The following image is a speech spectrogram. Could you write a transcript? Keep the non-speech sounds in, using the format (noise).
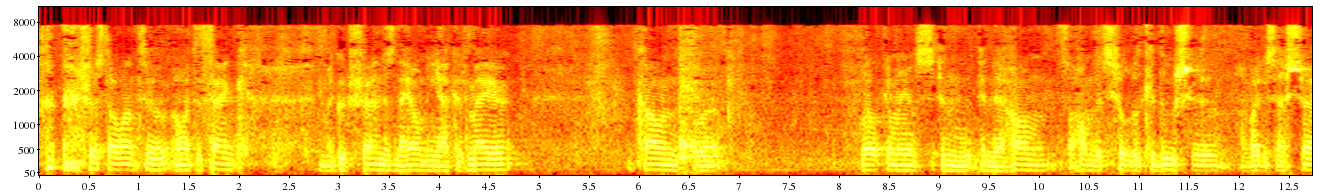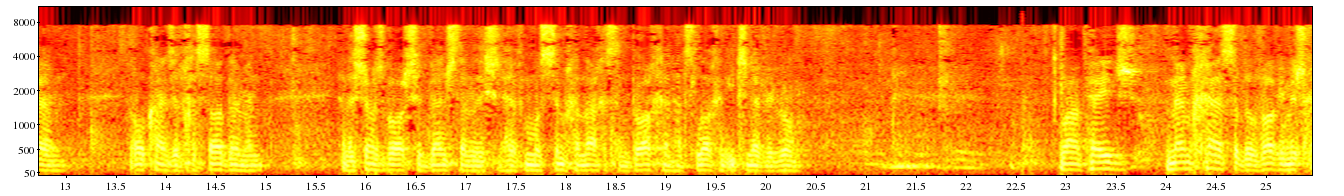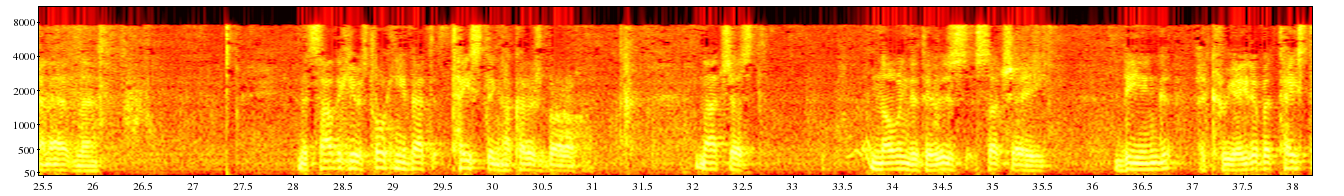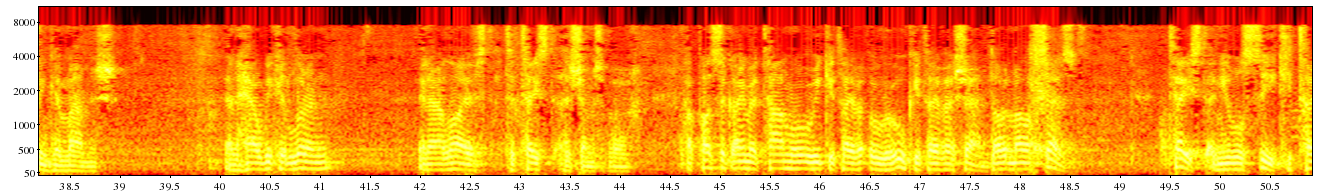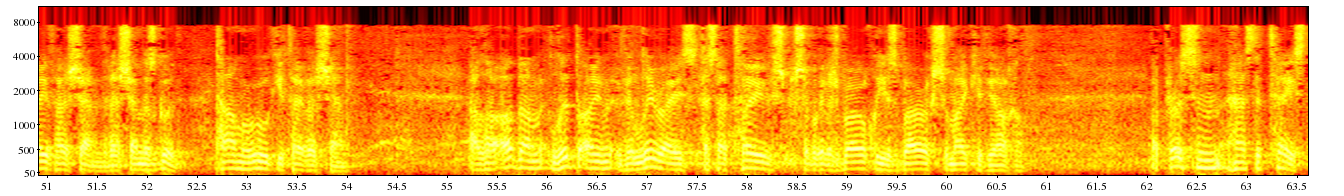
(coughs) First, I want to I want to thank my good friends Naomi Yaakov Meir, Cohen for welcoming us in, in their home. It's a home that's filled with kedusha, uh, avodas Hashem, all kinds of chasadim, and and the Shem's Bar should bench them. They should have musim chanachas and brach and hatzlach in each and every room. We're on page Mem Ches of the Vavi Mishkan Evne. The tzaddik here is talking about tasting Hakadosh Baruch, Hu, not just knowing that there is such a being, a creator, but tasting him mamish, and how we could learn in our lives to taste Hashem's Baruch. Hapasuk Aimer Tamu Uru Kitayv Hashem. David Malach says, taste and you will see Kitayv Hashem, that Hashem is good. Tamu Uru Kitayv Hashem. Al ha'adam baruch hu yizbarach kivyachal. A person has to taste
